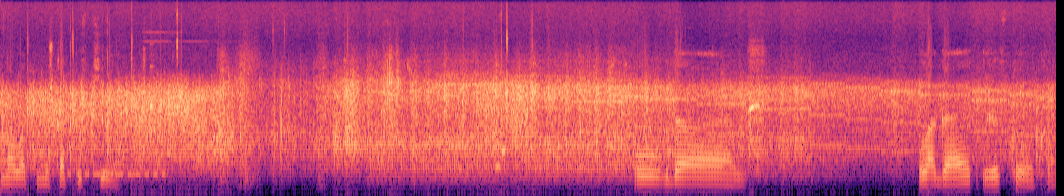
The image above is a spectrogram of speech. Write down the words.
Но вот немножко отпустила. Ух, да лагает жестоко.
